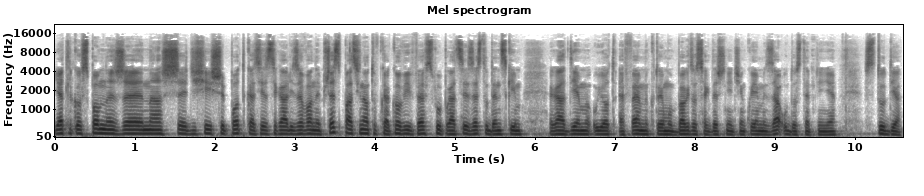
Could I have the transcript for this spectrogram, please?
Ja tylko wspomnę, że nasz dzisiejszy podcast jest realizowany przez pasjonatów Krakowi we współpracy ze Studenckim Radiem UJFM, któremu bardzo serdecznie dziękujemy za udostępnienie studia.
